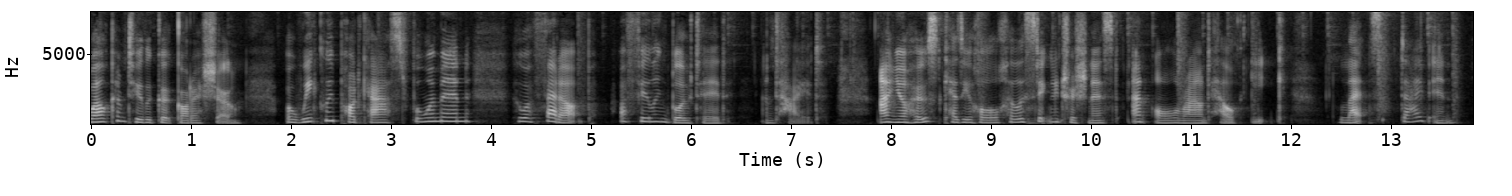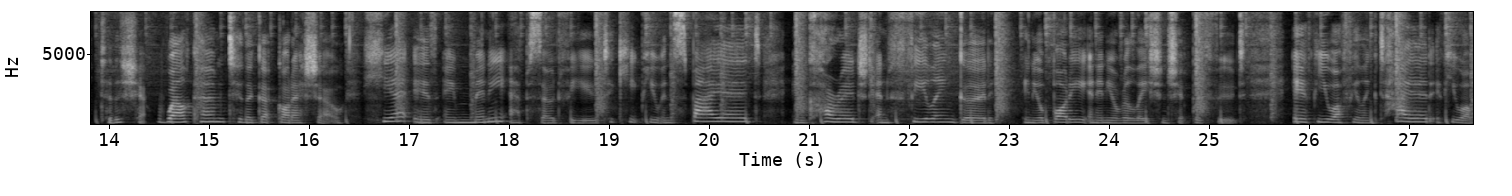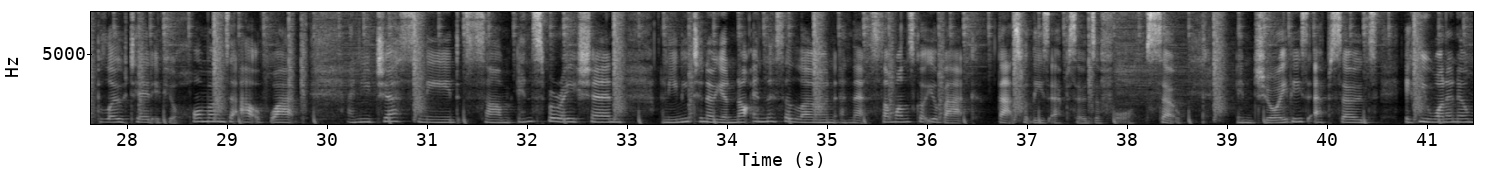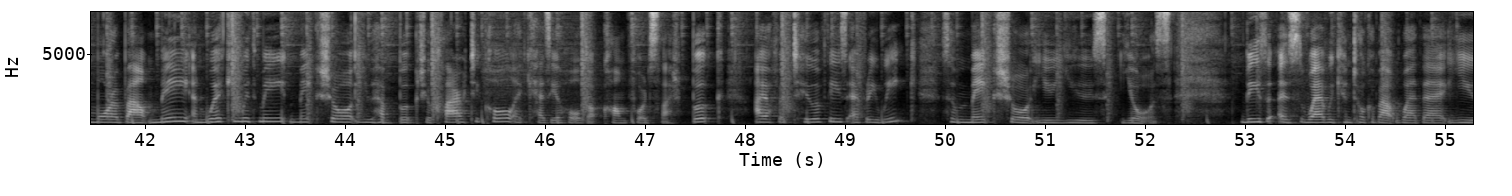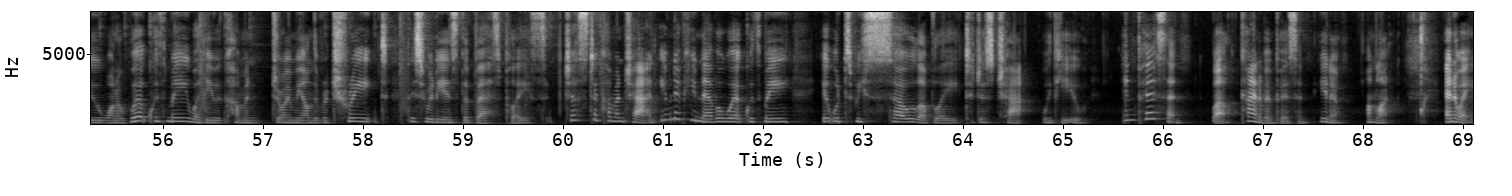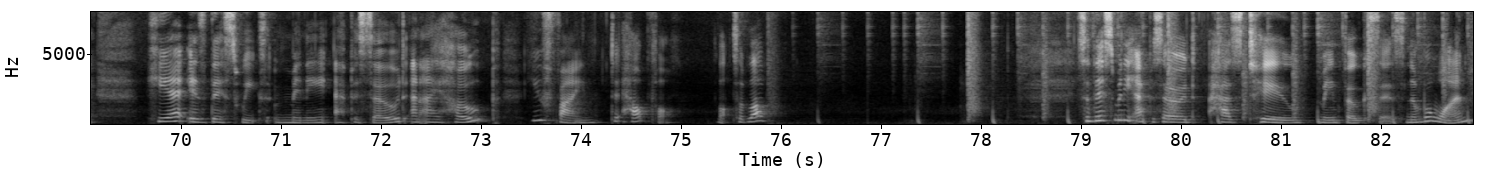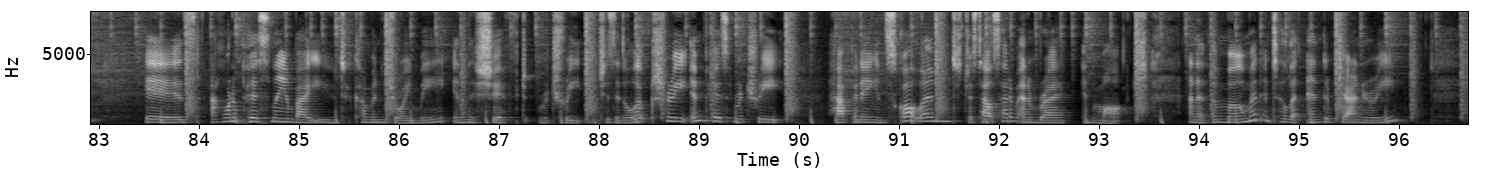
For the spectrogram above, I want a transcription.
Welcome to the Gut Goddess Show, a weekly podcast for women who are fed up, are feeling bloated, and tired. I'm your host, Kezia Hall, holistic nutritionist and all around health geek. Let's dive in to the show. Welcome to the Gut Goddess Show. Here is a mini episode for you to keep you inspired, encouraged, and feeling good in your body and in your relationship with food. If you are feeling tired, if you are bloated, if your hormones are out of whack, and you just need some inspiration, and you need to know you're not in this alone and that someone's got your back, that's what these episodes are for. So, enjoy these episodes. If you want to know more about me and working with me, make sure you have booked your clarity call at keziahall.com forward slash book. I offer two of these every week, so make sure you use yours. These is where we can talk about whether you want to work with me, whether you would come and join me on the retreat. This really is the best place just to come and chat. And even if you never work with me, it would be so lovely to just chat with you in person. Well, kind of in person, you know, online. Anyway, here is this week's mini episode, and I hope you find it helpful. Lots of love. So, this mini episode has two main focuses. Number one is I want to personally invite you to come and join me in the Shift Retreat, which is in a luxury in person retreat happening in Scotland, just outside of Edinburgh, in March. And at the moment, until the end of January,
